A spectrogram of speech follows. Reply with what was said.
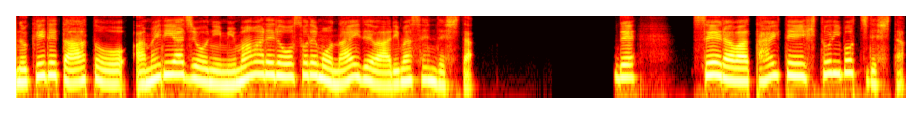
抜け出た後をアメリア城に見舞われる恐れもないではありませんでした。で、セーラは大抵一りぼっちでした。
